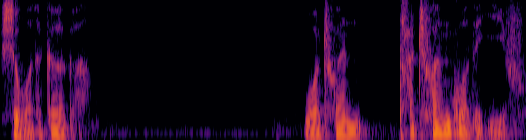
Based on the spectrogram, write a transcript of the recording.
是我的哥哥，我穿他穿过的衣服。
